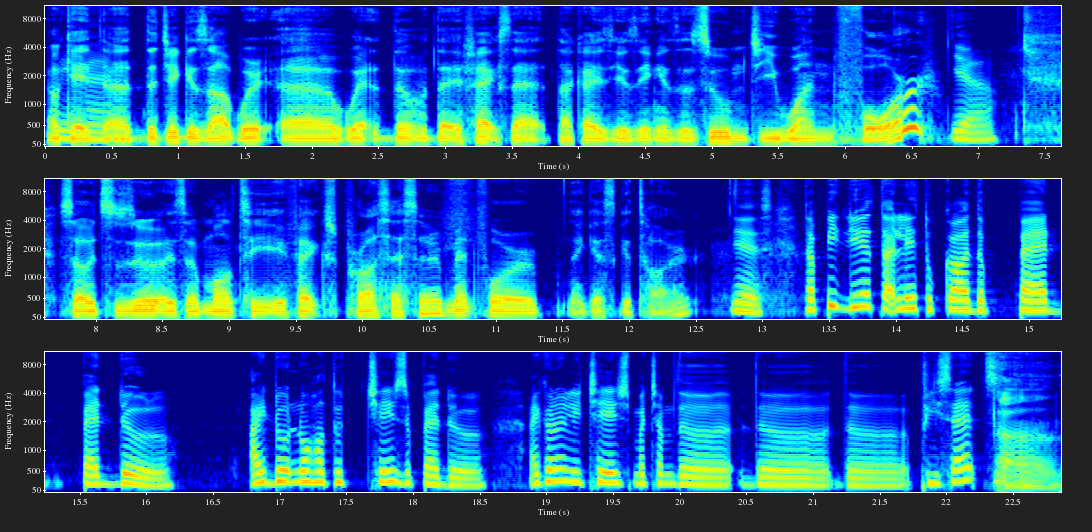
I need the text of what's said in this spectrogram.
okay. Yeah. Uh, the jig is up. We're uh, the the effects that Taka is using is a Zoom G1 four. Yeah. So it's Zoom it's a multi effects processor meant for I guess guitar. Yes. Tapi dia tak boleh tukar the pad pedal. I don't know how to change the pedal. I can only change macam the the the presets. Ah.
